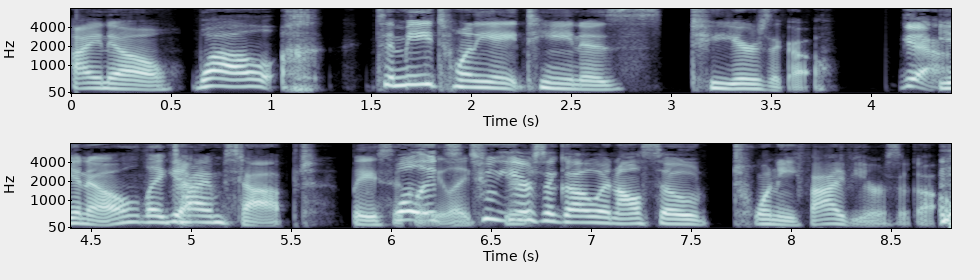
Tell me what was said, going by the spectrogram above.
I know. Well, to me, 2018 is two years ago. Yeah. You know, like Yeah. time stopped, basically. well, it's like, 2 you're- years ago and also 25 years ago.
